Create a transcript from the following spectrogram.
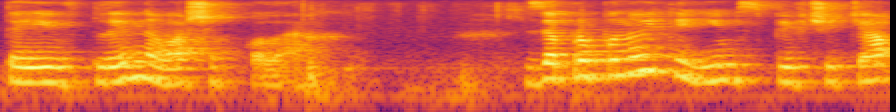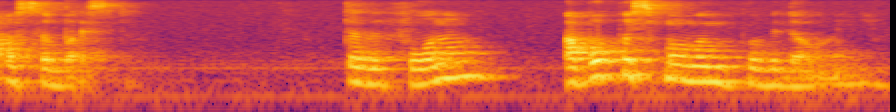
та її вплив на ваших колег. Запропонуйте їм співчуття особисто, телефоном або письмовим повідомленням.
